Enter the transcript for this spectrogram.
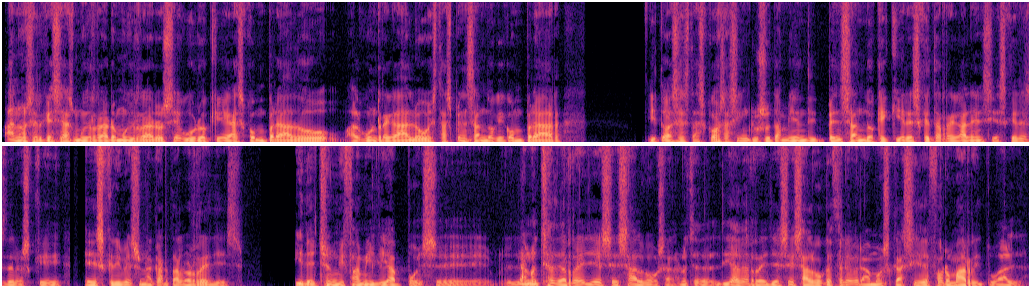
a no ser que seas muy raro, muy raro, seguro que has comprado algún regalo, estás pensando qué comprar y todas estas cosas, incluso también pensando qué quieres que te regalen si es que eres de los que escribes una carta a los reyes. Y de hecho en mi familia, pues eh, la noche de Reyes es algo, o sea, la noche del Día de Reyes es algo que celebramos casi de forma ritual.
